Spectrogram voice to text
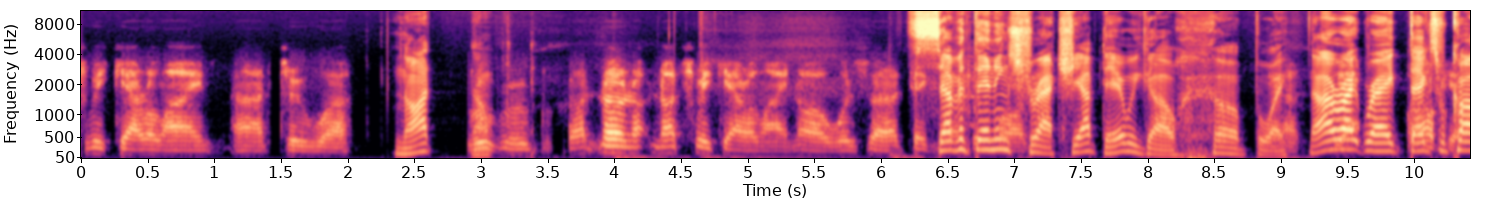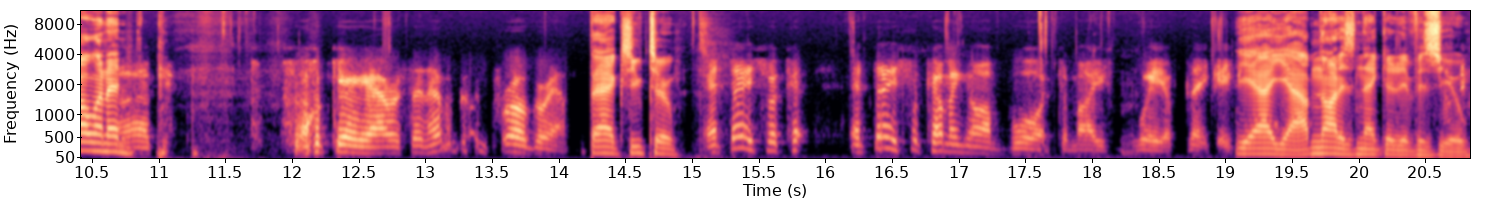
Sweet Caroline uh, to uh, Not root, uh, no, no, not Sweet Caroline. No, it was uh, seventh inning Ball. stretch. Yep, there we go. Oh boy. Yeah, All right, yeah. Ray. Thanks for calling in. Okay. okay, Harrison. Have a good program, Thanks. You too. and thanks for co- and thanks for coming on board to my way of thinking. Yeah, yeah. I'm not as negative as you.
